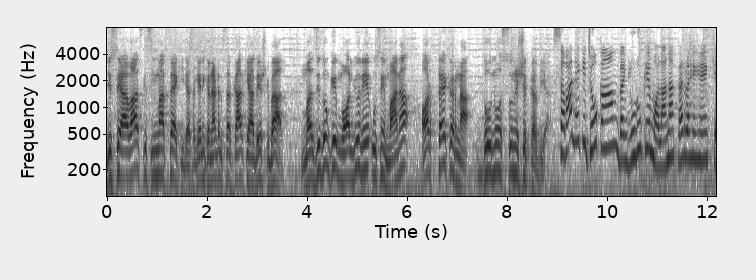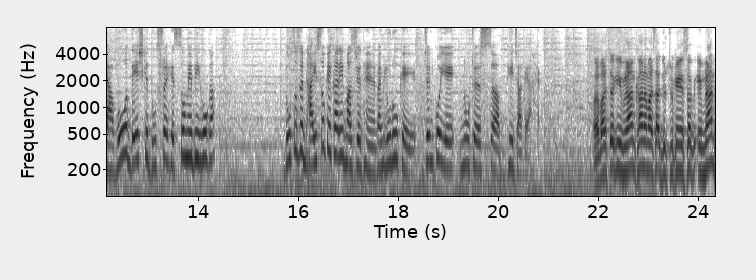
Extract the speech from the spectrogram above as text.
जिससे आवाज़ की सीमा तय की जा सके। यानी कर्नाटक सरकार के आदेश के बाद मस्जिदों के मौलवियों ने उसे माना और तय करना दोनों सुनिश्चित कर दिया। सवाल है कि जो काम बेंगलुरु के मौलाना कर रहे हैं, क्या वो देश के दूसरे हिस्सों में भी होगा? 200 से 250 के करीब मस्जिद हैं बेंगलुरु के, जिनको ये नोटिस भेजा गया है। और हमारे साथ इमरान खान हमारे साथ जुड़ चुके हैं इस वक्त। इमरान,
